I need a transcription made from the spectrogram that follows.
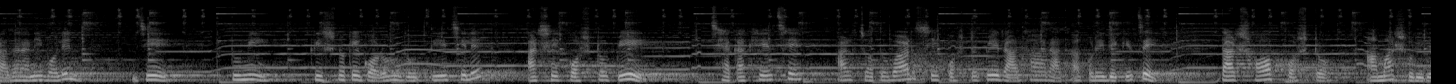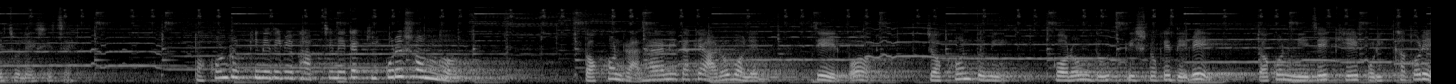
রাধারানী বলেন, যে তুমি কৃষ্ণকে গরম দুধ দিয়েছিলে আর সে কষ্ট পেয়ে ছ্যাঁকা খেয়েছে, আর যতবার সে কষ্ট পেয়ে রাধা রাধা করে ডেকেছে, তার সব কষ্ট আমার শরীরে চলে এসেছে। তখন রুক্মিণী দেবী ভাবছেন এটা কি করে সম্ভব? তখন রাধারানী তাকে আরও বলেন, যে এরপর যখন তুমি গরম দুধ কৃষ্ণকে দেবে, তখন নিজে খেয়ে পরীক্ষা করে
